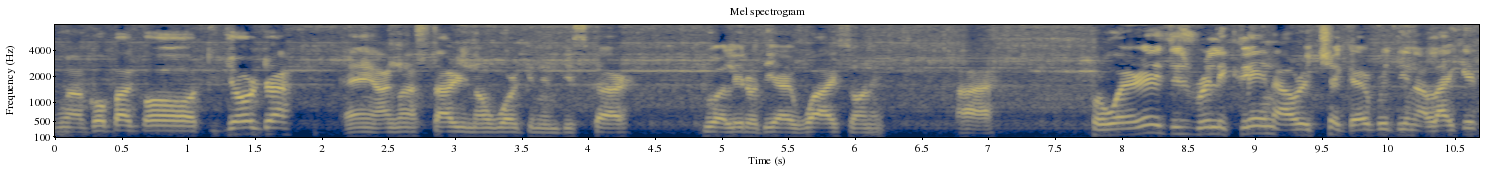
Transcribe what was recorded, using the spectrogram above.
We're gonna go back go to Georgia and I'm gonna start you know working in this car. Do a little DIYs on it. Uh, for where it is it's really clean. I already checked everything. I like it.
